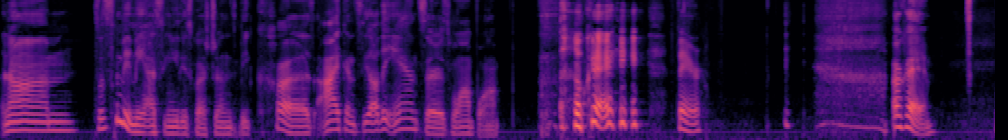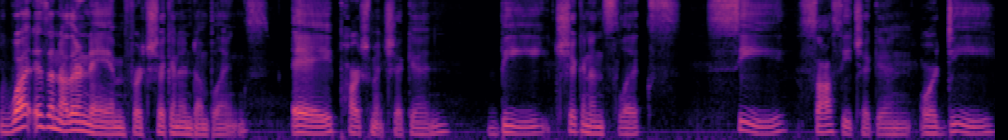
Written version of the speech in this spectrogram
And, um, so it's gonna be me asking you these questions because I can see all the answers. Womp womp. Okay. Fair. Okay, what is another name for chicken and dumplings? A. Parchment chicken. B. Chicken and slicks. C. Saucy chicken, or D.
